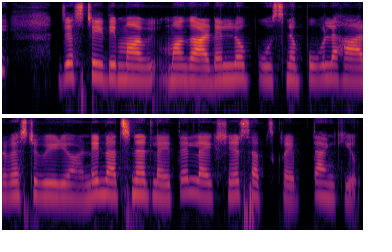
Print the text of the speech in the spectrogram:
జస్ట్ ఇది మా మా గార్డెన్లో పూసిన పువ్వుల హార్వెస్ట్ వీడియో అండి. నచ్చినట్లయితే like share subscribe. Thank you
